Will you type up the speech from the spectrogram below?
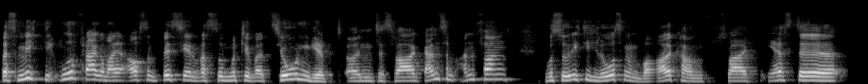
was mich, die Urfrage war ja auch so ein bisschen, was so Motivation gibt. Und es war ganz am Anfang, wo es so richtig losging im Wahlkampf. Es war erste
